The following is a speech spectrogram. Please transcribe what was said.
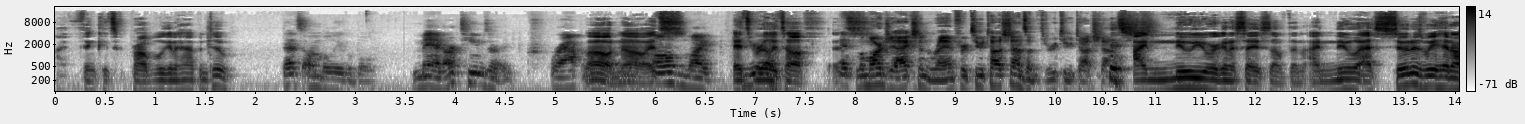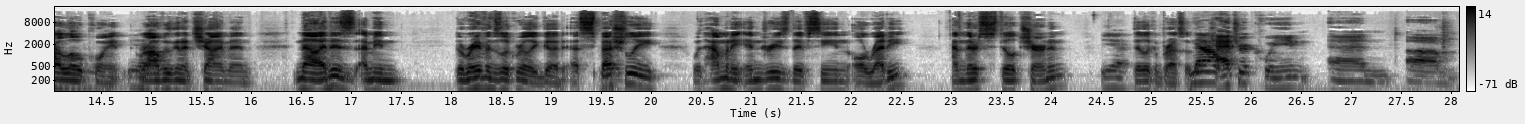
I think it's probably going to happen too. That's unbelievable, man. Our teams are in crap. Oh, no, it's- oh my, It's you're really a- tough. It's, Lamar Jackson ran for two touchdowns and threw two touchdowns. I knew you were going to say something. I knew as soon as we hit our low point, Yeah. Rob was going to chime in. No, it is. I mean, the Ravens look really good, especially with how many injuries they've seen already, and they're still churning. Yeah. They look impressive. Now, Patrick Queen and um,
